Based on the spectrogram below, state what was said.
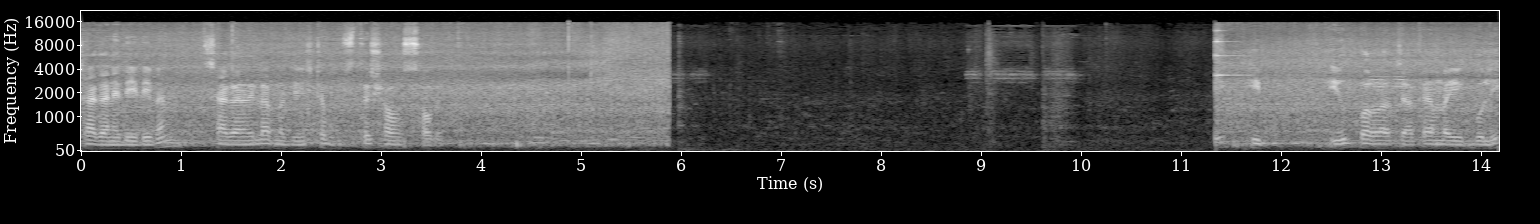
ছাগানে দিয়ে দেবেন। সাগানে দিলে আপনার জিনিসটা বুঝতে সহজ হবে। হিপ ইউক বলা যাকে আমরা ইউক বলি,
